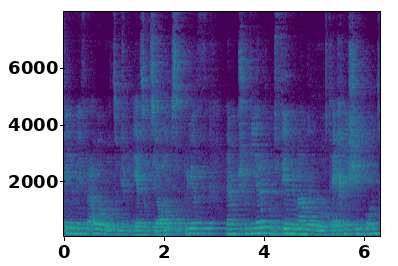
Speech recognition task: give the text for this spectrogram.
viel mehr Frauen, die zum Beispiel eher soziale Berufe ähm, studieren und viel mehr Männer, die technische und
